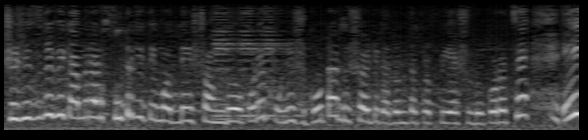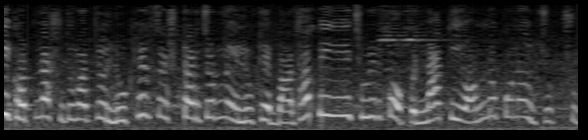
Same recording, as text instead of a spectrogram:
সেই সিসিটিভি ক্যামেরার ফুটেজ ইতিমধ্যেই সংগ্রহ করে পুলিশ গোটা বিষয়টি তদন্ত প্রক্রিয়া শুরু করেছে। এই ঘটনা শুধুমাত্র লুঠের চেষ্টার জন্য এই লুঠে বাধা পেয়ে এই চুরির কোপ, নাকি অন্য কোনো যোগ-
